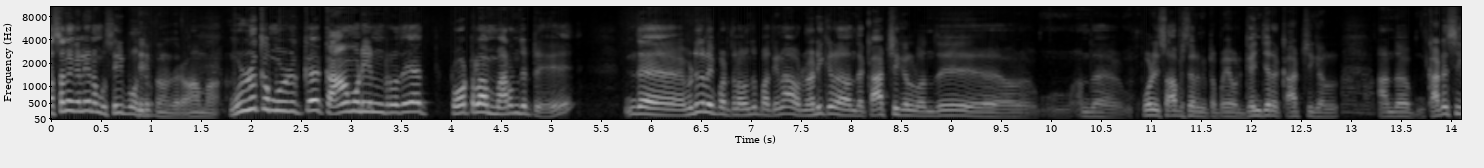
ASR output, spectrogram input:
வசனங்களே நமக்கு சிரிப்பு வந்துடும் திருப்பி வந்துடும் ஆமா. முழுக்க முழுக்க காமெடின்றதே டோட்டலாக மறந்துட்டு இந்த விடுதலை படத்தில் வந்து பார்த்தீங்கன்னா அவர் நடிக்கிற அந்த காட்சிகள் வந்து அந்த போலீஸ் ஆஃபீஸர்கிட்ட போய் அவர் கெஞ்சுற காட்சிகள் அந்த கடைசி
